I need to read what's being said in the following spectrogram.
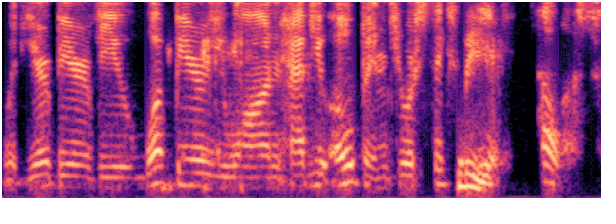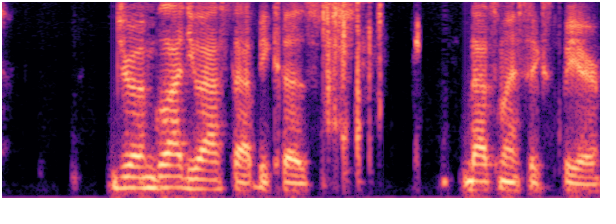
with your beer review what beer are you on have you opened your sixth Please. beer tell us Drew, I'm glad you asked that because that's my sixth beer.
